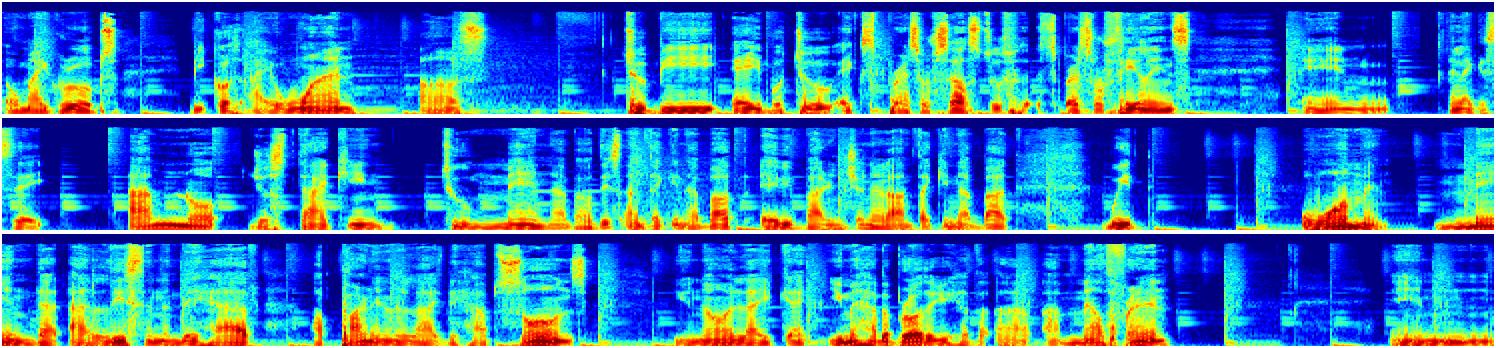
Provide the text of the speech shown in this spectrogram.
or my groups because I want us to be able to express ourselves, to express our feelings and, and like I say, I'm not just talking to men about this. I'm talking about everybody in general. I'm talking about with women, men that are listening. And they have a partner in life. They have sons. You know, like uh, you may have a brother. You have a, a male friend, and,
